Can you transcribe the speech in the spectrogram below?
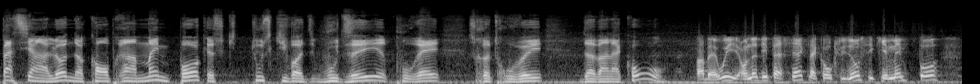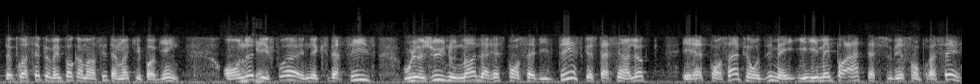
patient-là ne comprend même pas que tout ce qu'il va vous dire pourrait se retrouver devant la cour? Ah ben oui, on a des patients que la conclusion, c'est qu'il est même pas, le procès peut même pas commencer tellement qu'il est pas bien. On a des fois une expertise où le juge nous demande la responsabilité. Est-ce que ce patient-là est responsable, puis on dit, mais il est même pas apte à subir son procès.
